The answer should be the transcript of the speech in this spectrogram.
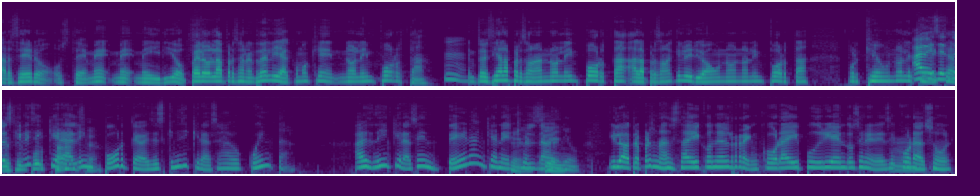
parcero, usted me, me, me hirió. Pero la persona en realidad como que no le importa. Mm. Entonces si a la persona no le importa, a la persona que lo hirió a uno no le importa, ¿por qué uno le A tiene veces que no es que ni siquiera le importe, a veces es que ni siquiera se ha dado cuenta. A veces ni siquiera se enteran que han hecho Sí, el sí. daño. Y la otra persona está ahí con el rencor ahí pudriéndose en ese Mm. corazón.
